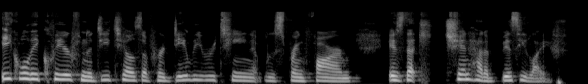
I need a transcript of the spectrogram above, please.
Equally clear from the details of her daily routine at Blue Spring Farm is that Chinn had a busy life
